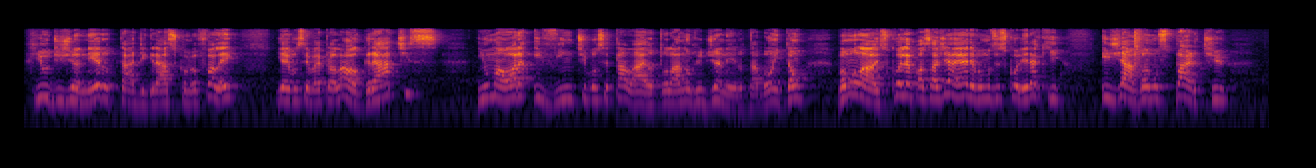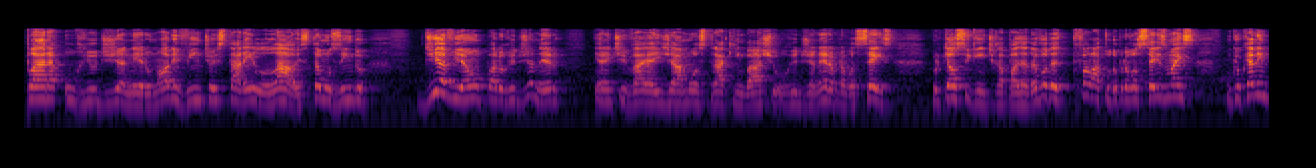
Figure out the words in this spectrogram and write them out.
Rio de Janeiro, tá de graça, como eu falei. E aí você vai pra lá, ó, grátis. Em 1 hora e 20 você tá lá, eu tô lá no Rio de Janeiro, tá bom? Então, vamos lá, escolha a passagem aérea, vamos escolher aqui. E já vamos partir para o Rio de Janeiro. 1 hora e 20 eu estarei lá, ó, estamos indo de avião para o Rio de Janeiro. E a gente vai aí já mostrar aqui embaixo o Rio de Janeiro pra vocês. Porque é o seguinte, rapaziada, eu vou falar tudo pra vocês, mas o que eu quero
